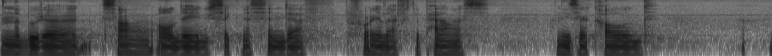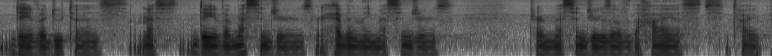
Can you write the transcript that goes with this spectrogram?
And the Buddha saw old age, sickness, and death before he left the palace. And these are called Deva Dutas, mes- Deva messengers or heavenly messengers, which messengers of the highest type.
